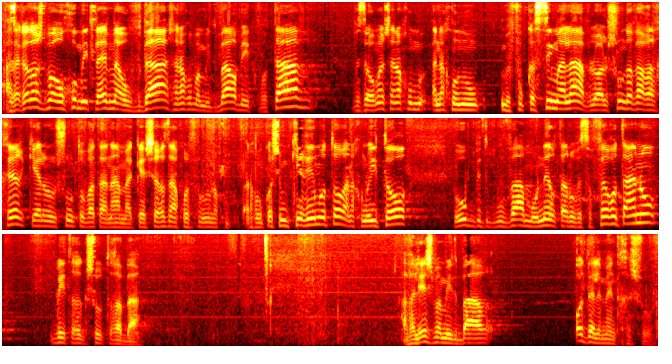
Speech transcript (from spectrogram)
אז הקדוש ברוך הוא מתלהב מהעובדה שאנחנו במדבר בעקבותיו, וזה אומר שאנחנו מפוקסים עליו, לא על שום דבר אחר, כי אין לנו שום טובת הנאה מהקשר הזה, אנחנו, אנחנו, אנחנו בקושי מכירים אותו, אנחנו איתו, והוא בתגובה מונה אותנו וסופר אותנו בהתרגשות רבה. אבל יש במדבר עוד אלמנט חשוב,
